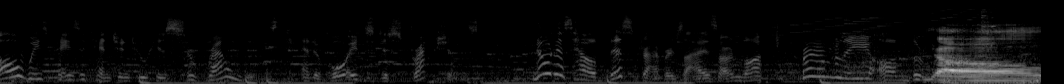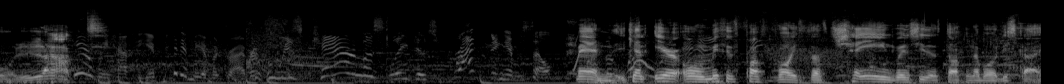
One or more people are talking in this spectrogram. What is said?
always pays attention to his surroundings and avoids distractions. Notice how this driver's eyes are locked firmly on the road. Yo, Here locked. we have the epitome of a driver who is carelessly distracting himself. Man, you can hear old Mrs. Puff's voice just change when she was talking about this guy.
